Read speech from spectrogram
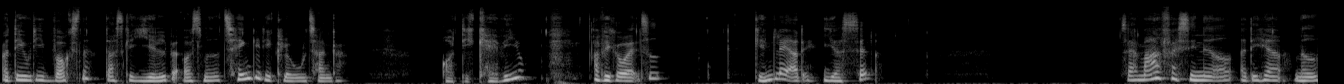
Og det er jo de voksne, der skal hjælpe os med at tænke de kloge tanker. Og det kan vi jo. Og vi kan jo altid genlære det i os selv. Så jeg er meget fascineret af det her med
